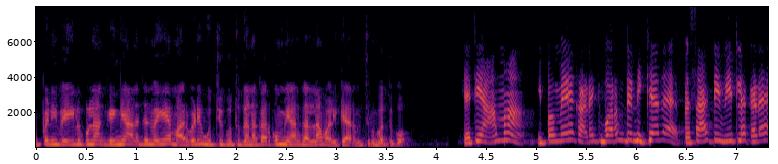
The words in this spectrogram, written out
இப்ப நீ வெயிலுக்குள்ள அங்கங்க அலைஞ்சு வைங்க மறுபடியும் உச்சி குத்து கணக்கா இருக்கும் மேல்கள்லாம் வலிக்க ஆரம்பிச்சிரும் பாத்துக்கோ. ஏட்டி ஆமா இப்பமே கடைக்கு போறோம்ட்டு நிக்காத பெசாட்டி வீட்டுல கடை.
